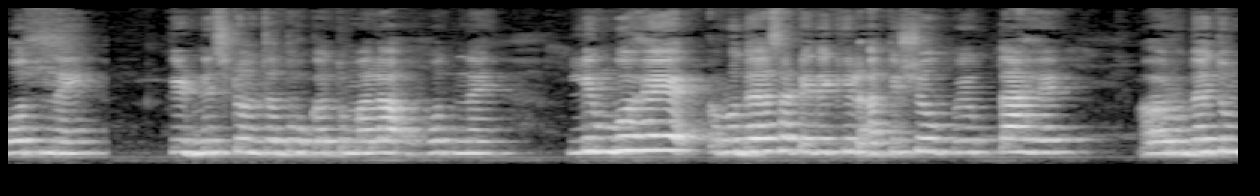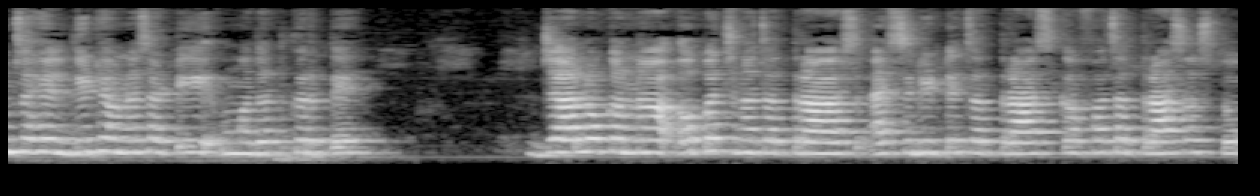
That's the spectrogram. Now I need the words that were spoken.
होत नाही. किडनी स्टोनचा धोका तुम्हाला होत नाही. लिंबू हे हृदयासाठी देखील अतिशय उपयुक्त आहे. हृदय तुमचं हेल्दी ठेवण्यासाठी मदत करते. ज्या लोकांना अपचनाचा त्रास ऍसिडिटीचा त्रास कफाचा त्रास असतो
